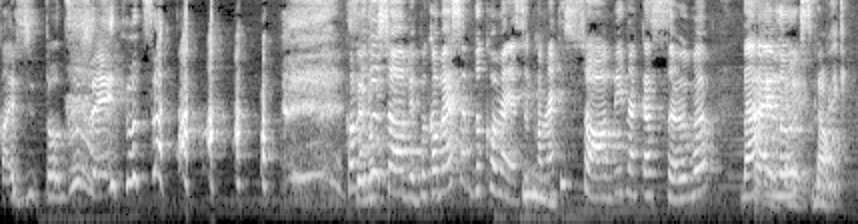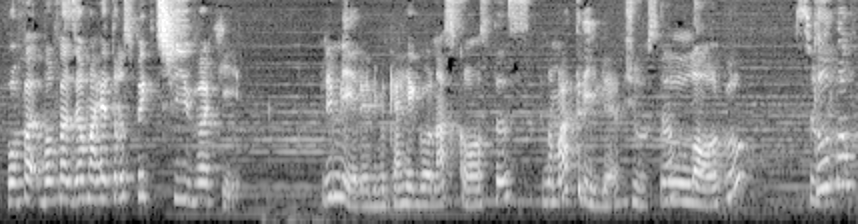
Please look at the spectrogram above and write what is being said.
faz de todos os jeitos. Como Você é que sobe? Começa do começo. Como é que sobe na caçamba Da Hilux. não. Vou, fa- vou fazer uma retrospectiva aqui. Primeiro, ele me carregou nas costas numa trilha. Justo. Logo, Super. tudo,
